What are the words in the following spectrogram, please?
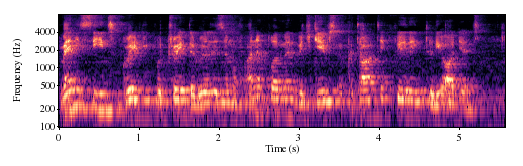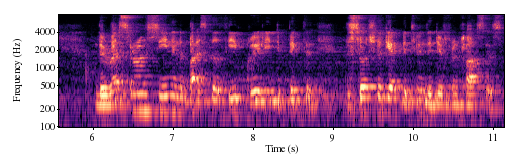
Many scenes greatly portrayed the realism of unemployment which gives a cathartic feeling to the audience. The restaurant scene in The Bicycle Thief greatly depicted the social gap between the different classes.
